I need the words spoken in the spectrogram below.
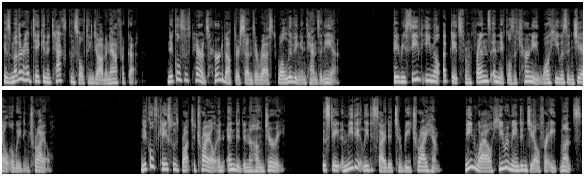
His mother had taken a tax consulting job in Africa. Nichols' parents heard about their son's arrest while living in Tanzania. They received email updates from friends and Nichols' attorney while he was in jail awaiting trial. Nichols' case was brought to trial and ended in a hung jury. The state immediately decided to retry him. Meanwhile, he remained in jail for eight months.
